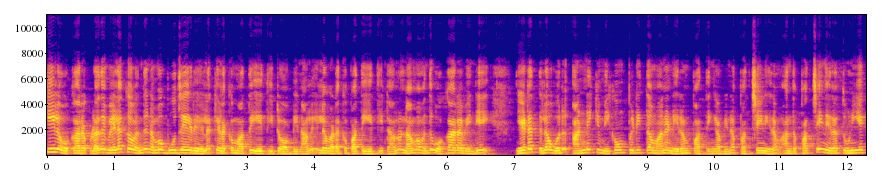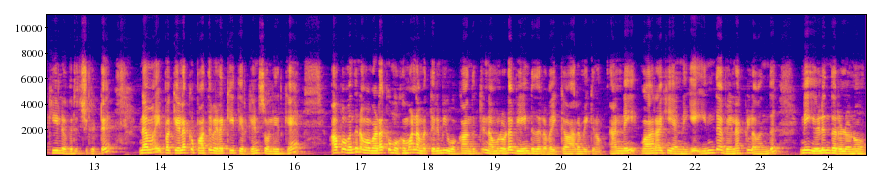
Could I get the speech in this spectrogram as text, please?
கீழே உட்காரக்கூடாது விளக்க வந்து நம்ம பூஜை இறையில் கிழக்கு மாற்றி ஏற்றிட்டோம் அப்படின்னாலும் இல்லை வடக்கு பார்த்து ஏற்றிட்டாலும் நம்ம வந்து உட்கார வேண்டிய இடத்துல ஒரு அன்னைக்கு மிகவும் பிடித்தமான நிறம் பார்த்தீங்க அப்படின்னா பச்சை நிறம். அந்த பச்சை நிற துணியை கீழே விரிச்சுக்கிட்டு நம்ம இப்போ கிழக்கு பார்த்து விளக்கேற்றிருக்கேன்னு சொல்லியிருக்கேன். அப்போ வந்து நம்ம வடக்கு முகமாக நம்ம திரும்பி உக்காந்துட்டு நம்மளோட வேண்டுதலை வைக்க ஆரம்பிக்கிறோம் அன்னை வாராகி அன்னையே இந்த விளக்கில் வந்து நீ எழுந்தருளணும்.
